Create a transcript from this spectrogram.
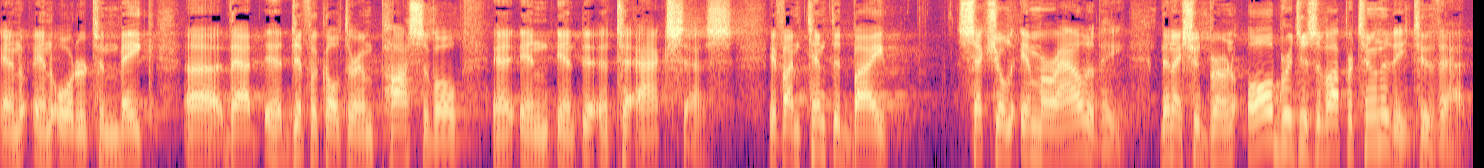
in, in order to make uh, that uh, difficult or impossible uh, in, in, uh, to access. If I'm tempted by sexual immorality, then I should burn all bridges of opportunity to that.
